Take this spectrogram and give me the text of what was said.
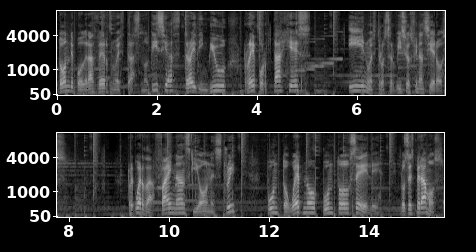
donde podrás ver nuestras noticias, trading view, reportajes y nuestros servicios financieros. Recuerda finance-street.webnote.cl. Los esperamos.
